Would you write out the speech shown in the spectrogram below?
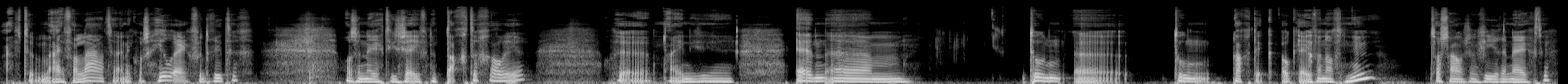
hij heeft mij verlaten. En ik was heel erg verdrietig. Dat was in 1987 alweer. Uh, en um, toen, uh, toen dacht ik, oké, okay, vanaf nu, het was trouwens in 94,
